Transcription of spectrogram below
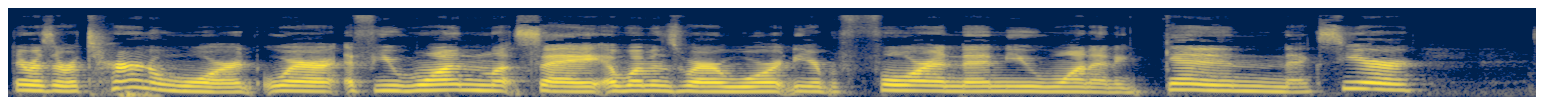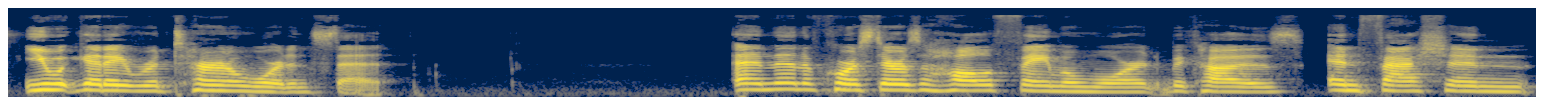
There was a return award where if you won, let's say, a women's wear award the year before and then you won it again next year, you would get a return award instead. And then, of course, there was a Hall of Fame award because in fashion,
